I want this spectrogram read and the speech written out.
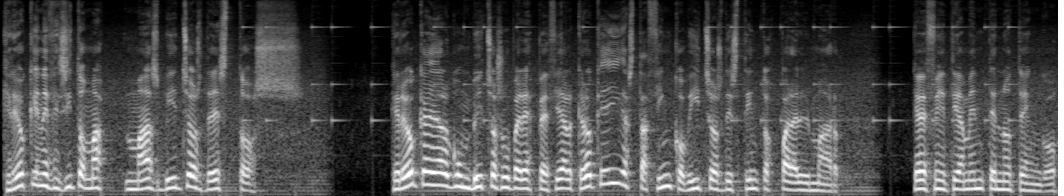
Creo que necesito más, más bichos de estos. Creo que hay algún bicho súper especial. Creo que hay hasta cinco bichos distintos para el mar. Que definitivamente no tengo.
